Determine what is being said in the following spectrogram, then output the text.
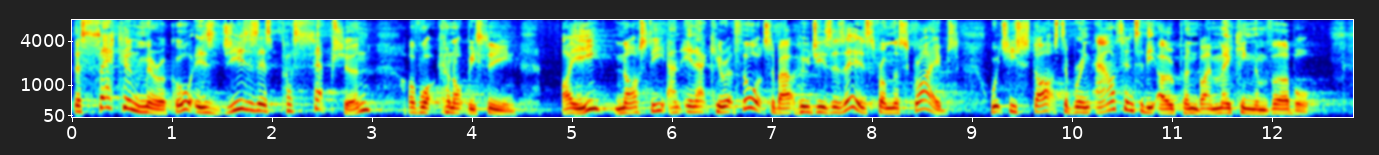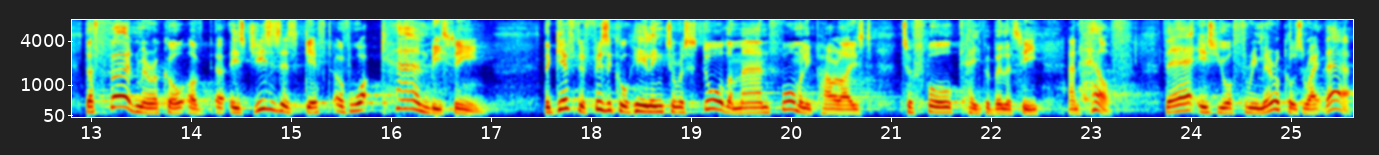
The second miracle is Jesus' perception of what cannot be seen, i.e., nasty and inaccurate thoughts about who Jesus is from the scribes, which he starts to bring out into the open by making them verbal. The third miracle of, uh, is Jesus' gift of what can be seen the gift of physical healing to restore the man formerly paralyzed to full capability and health. There is your three miracles right there.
